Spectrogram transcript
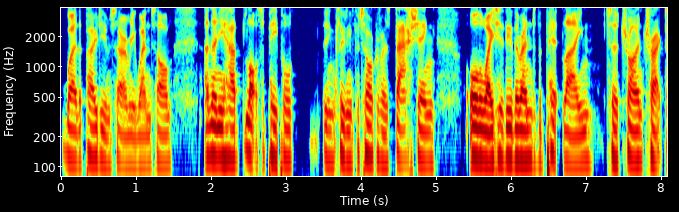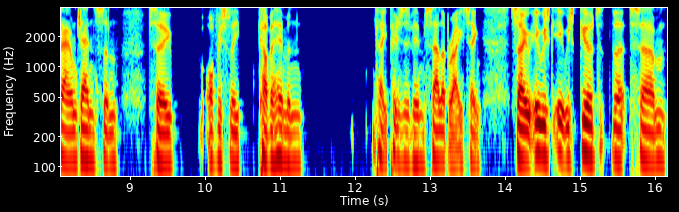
where the podium ceremony went on, and then you had lots of people, including photographers, dashing all the way to the other end of the pit lane to try and track down Jenson to obviously cover him and take pictures of him celebrating. So it was it was good that um,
